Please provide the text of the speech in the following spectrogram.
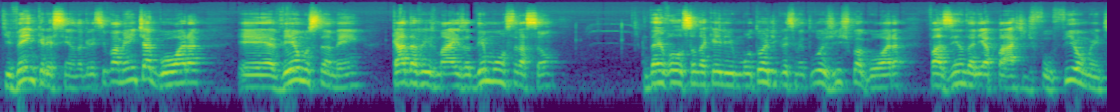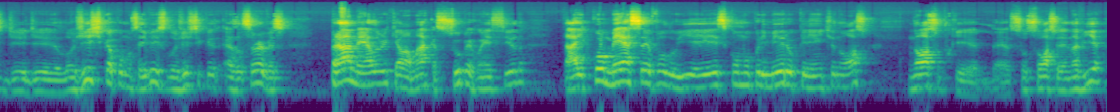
que vem crescendo agressivamente. Agora é, vemos também cada vez mais a demonstração da evolução daquele motor de crescimento logístico agora fazendo ali a parte de fulfillment, de, de logística como serviço, logística as a service, para a Mallory, que é uma marca super conhecida, tá? e começa a evoluir esse como o primeiro cliente nosso, nosso porque é, sou sócio na Via,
